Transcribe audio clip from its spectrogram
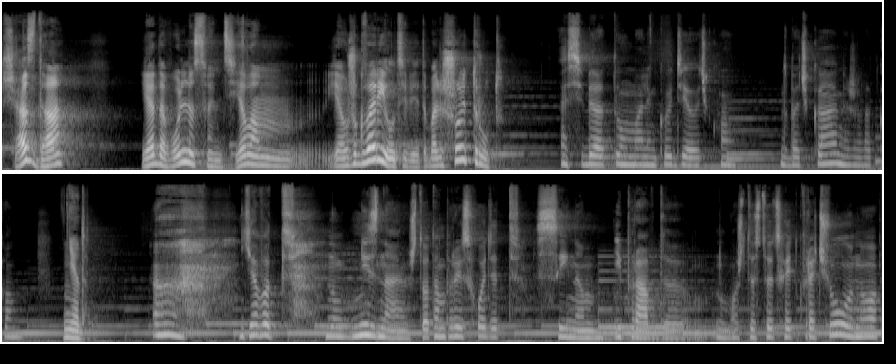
Сейчас да. Я довольна своим телом. Я уже говорила тебе, это большой труд. А себя ту маленькую девочку с бочками, животком? Нет. Я вот, ну, не знаю, что там происходит с сыном. И правда, ну, может, и стоит сходить к врачу, но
